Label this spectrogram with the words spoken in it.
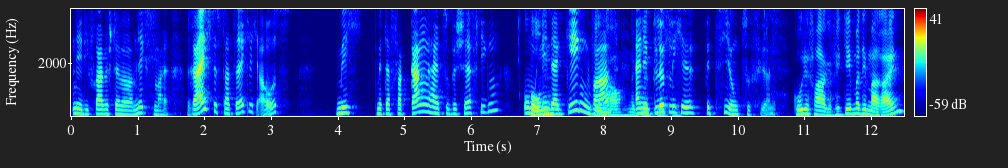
nee, die Frage stellen wir beim nächsten Mal. Reicht es tatsächlich aus, mich mit der Vergangenheit zu beschäftigen, um, Um, in der Gegenwart genau, eine eine glückliche- Beziehung zu führen? Gute Frage. Wie geben wir die mal rein?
